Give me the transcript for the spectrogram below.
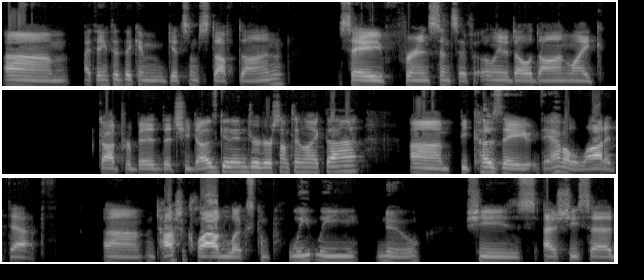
Um, I think that they can get some stuff done. Say, for instance, if Elena Delle Donne, like, God forbid that she does get injured or something like that, um, because they they have a lot of depth. Um, Natasha Cloud looks completely new. She's, as she said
